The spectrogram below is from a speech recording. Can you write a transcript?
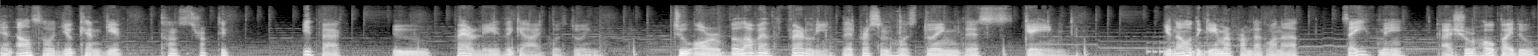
and also you can give constructive feedback to Fairly, the guy who's doing to our beloved Fairly, the person who's doing this game. You know the gamer from that one ad? Save me, I sure hope I do.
